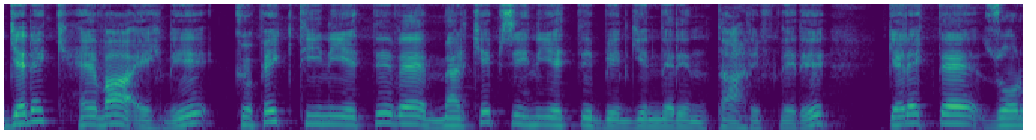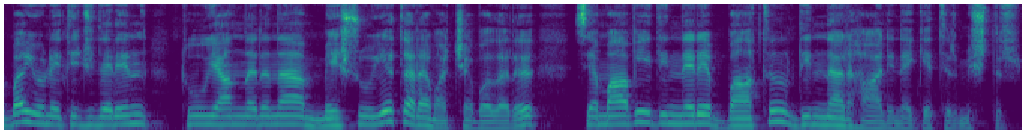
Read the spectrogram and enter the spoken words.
Gerek heva ehli, köpek tiniyetli ve merkep zihniyetli bilginlerin tahrifleri, gerek de zorba yöneticilerin tuğyanlarına meşruiyet arama çabaları, semavi dinleri batıl dinler haline getirmiştir.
